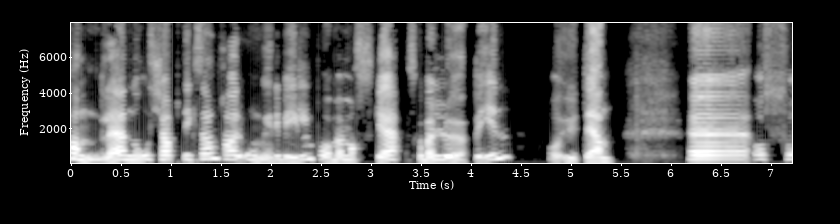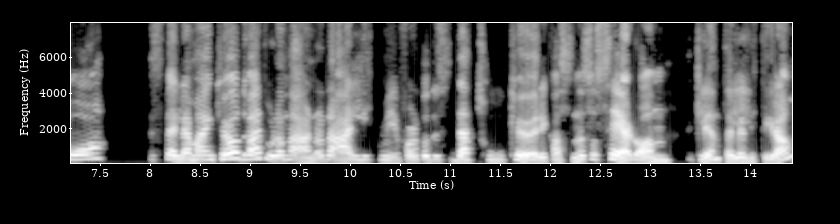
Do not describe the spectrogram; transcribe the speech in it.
handle noe kjapt, ikke sant. Har unger i bilen, på med maske, skal bare løpe inn og ut igjen. Uh, og så steller jeg meg i en kø, og du veit hvordan det er når det er litt mye folk, og du, det er to køer i kassene, så ser du han klientellet lite grann.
